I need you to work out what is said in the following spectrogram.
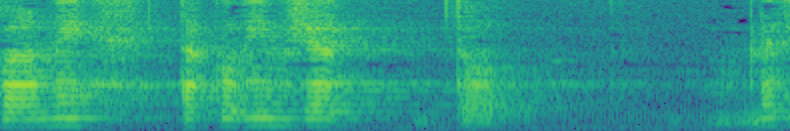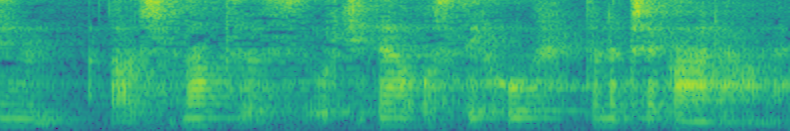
velmi takovým, že to nevím, ale snad z určitého ostychu to nepřekládáme.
